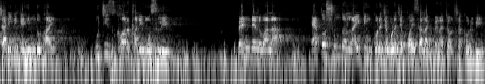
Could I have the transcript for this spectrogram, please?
চারিদিকে হিন্দু ভাই, পঁচিশ ঘর খালি মুসলিম। প্যান্ডেলওয়ালা এত সুন্দর লাইটিং করেছে, বলেছে পয়সা লাগবে না, জলসা করবি।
